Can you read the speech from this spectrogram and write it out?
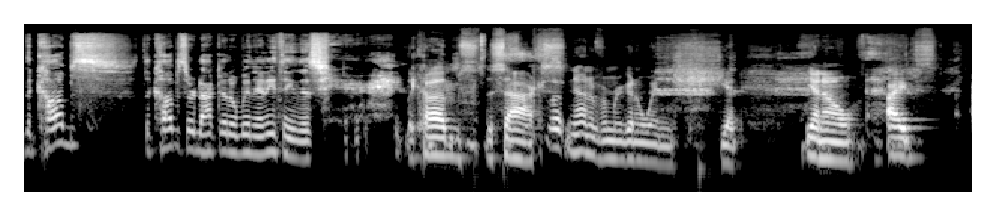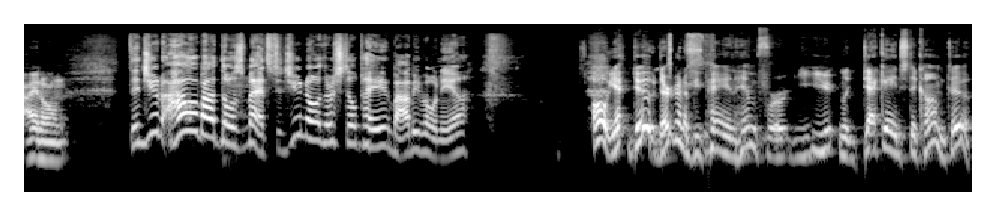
the Cubs the Cubs are not going to win anything this year. the Cubs, the Sox, none of them are going to win shit. You know, I I don't. Did you? How about those Mets? Did you know they're still paying Bobby Bonilla? Oh yeah, dude, they're going to be paying him for year, like decades to come too.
